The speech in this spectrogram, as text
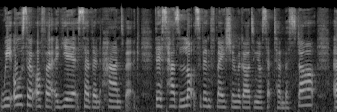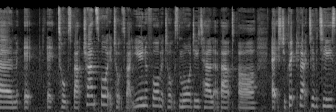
We also offer a Year 7 handbook. This has lots of information regarding your September start. Um, it it talks about transport, it talks about uniform, it talks more detail about our extracurricular activities.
